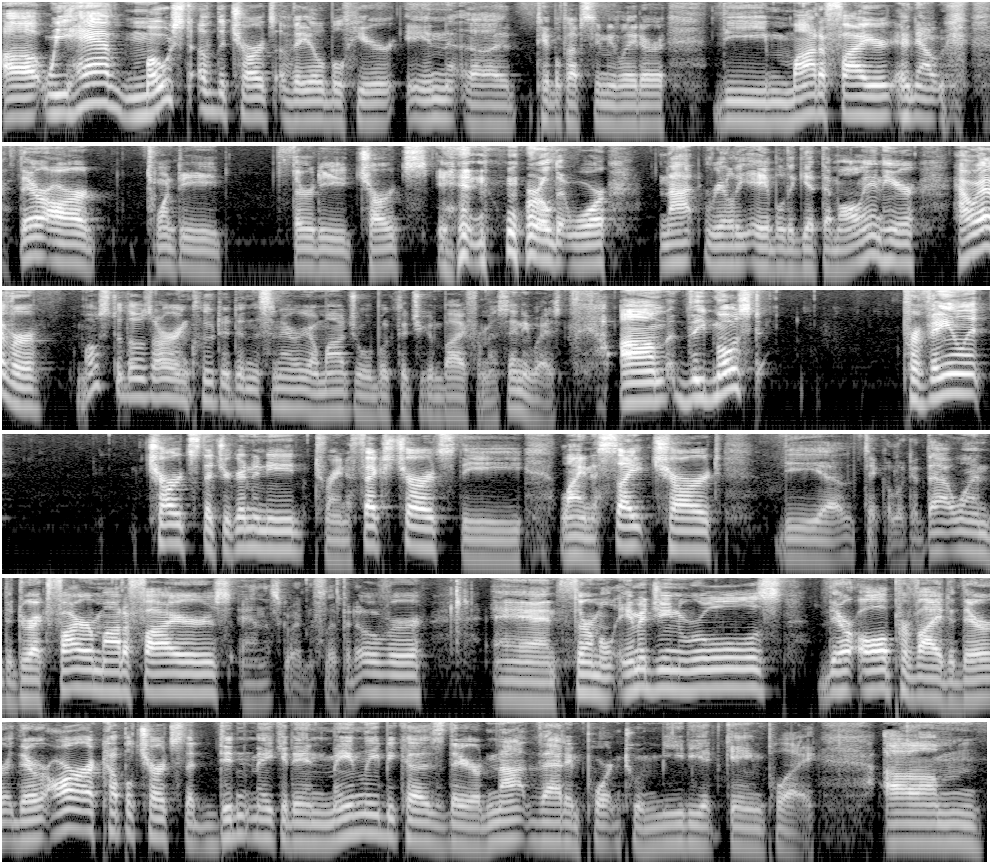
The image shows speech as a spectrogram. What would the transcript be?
Uh, we have most of the charts available here in uh, Tabletop Simulator. The modifier now there are 20, 30 charts in World at War. Not really able to get them all in here. However, most of those are included in the scenario module book that you can buy from us anyways. Um, the most prevalent charts that you're going to need, terrain effects charts, the line of sight chart, the, uh, let's take a look at that one, the direct fire modifiers, and let's go ahead and flip it over, and thermal imaging rules, they're all provided. There, there are a couple charts that didn't make it in, mainly because they're not that important to immediate gameplay. Um,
